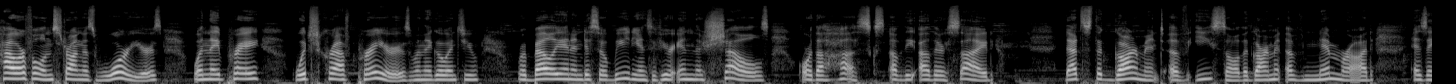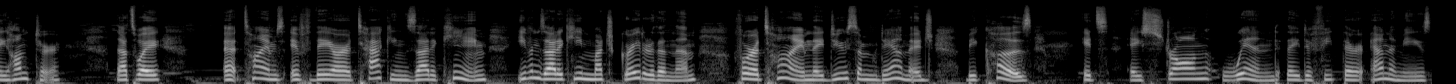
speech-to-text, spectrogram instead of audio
powerful and strong as warriors when they pray witchcraft prayers, when they go into rebellion and disobedience, if you're in the shells or the husks of the other side. That's the garment of Esau, the garment of Nimrod as a hunter. That's why at times, if they are attacking Zadikim, even Zadikim much greater than them, for a time they do some damage because it's a strong wind. They defeat their enemies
